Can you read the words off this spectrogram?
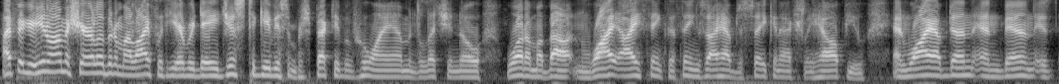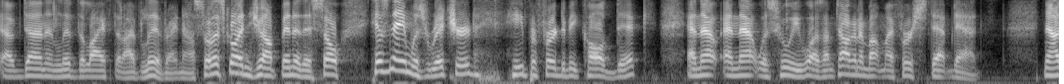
I figure, you know, I'm gonna share a little bit of my life with you every day, just to give you some perspective of who I am and to let you know what I'm about and why I think the things I have to say can actually help you, and why I've done and been is I've done and lived the life that I've lived right now. So let's go ahead and jump into this. So his name was Richard. He preferred to be called Dick, and that and that was who he was. I'm talking about my first stepdad. Now,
